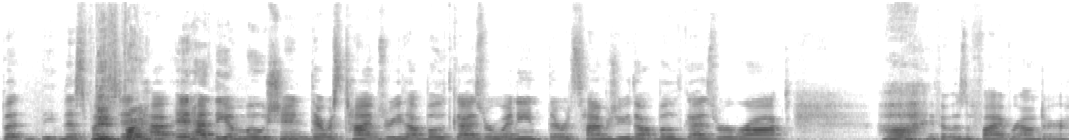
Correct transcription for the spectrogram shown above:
But this fight this did fight. have it had the emotion. There was times where you thought both guys were winning. There was times where you thought both guys were rocked. Ah, if it was a five rounder,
